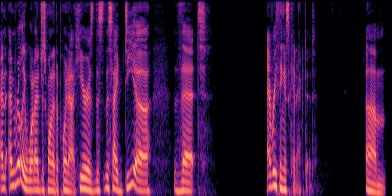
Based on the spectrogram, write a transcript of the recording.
and and really what I just wanted to point out here is this this idea that everything is connected um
